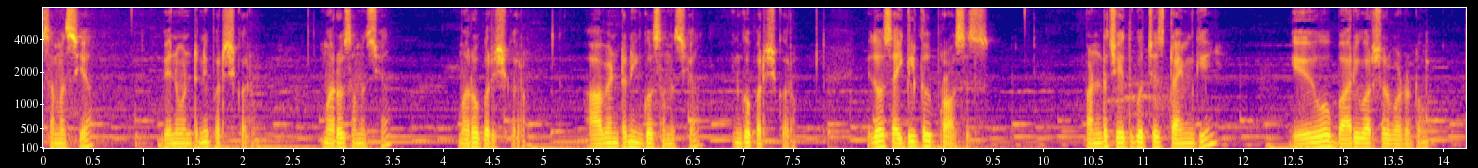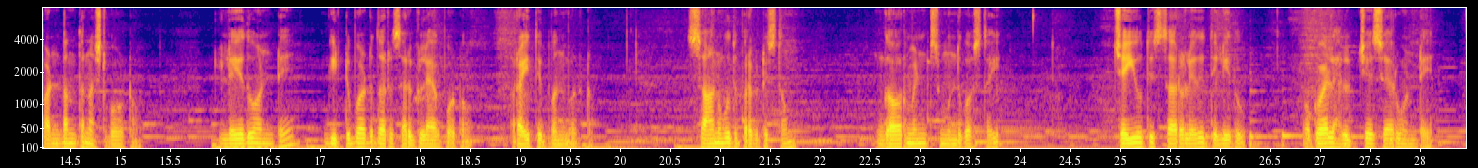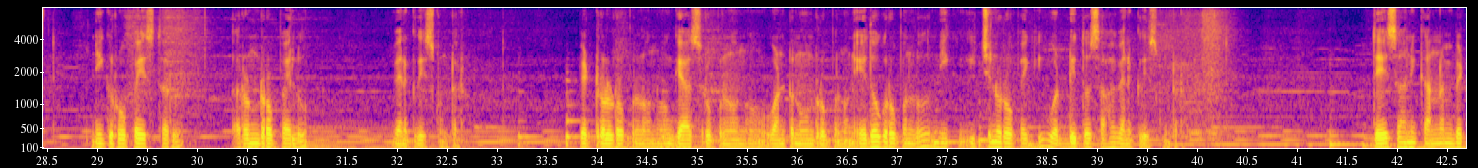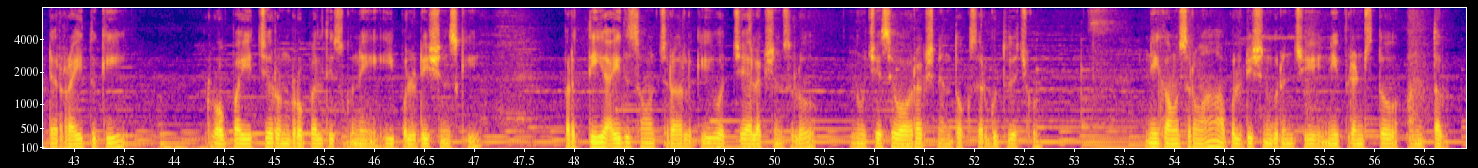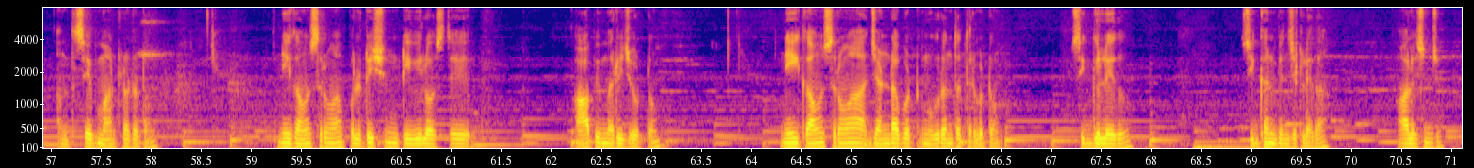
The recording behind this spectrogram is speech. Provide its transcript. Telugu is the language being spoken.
సమస్య వెనువంటని పరిష్కారం. మరో సమస్య మరో పరిష్కారం. ఆ వెంటనే ఇంకో సమస్య ఇంకో పరిష్కారం. ఇదో సైక్లికల్ ప్రాసెస్ పంట చేతికొచ్చే టైంకి ఏవో భారీ వర్షాలు పడటం పంటంతా నష్టపోవటం. లేదు అంటే గిట్టుబాటు ధర సరుకు లేకపోవటం రైతు ఇబ్బంది పడటం. సానుభూతి ప్రకటిస్తాం. గవర్నమెంట్స్ ముందుకు వస్తాయి చేయూతిస్తారో లేదో తెలీదు. ఒకవేళ హెల్ప్ చేశారు అంటే నీకు రూపాయి ఇస్తారు. రెండు రూపాయలు వెనక్కి తీసుకుంటారు. పెట్రోల్ రూపంలోనూ గ్యాస్ రూపంలోనూ వంట నూనె రూపంలోనూ ఏదో ఒక రూపంలో నీకు ఇచ్చిన రూపాయికి వడ్డీతో సహా వెనక్కి తీసుకుంటారు. దేశానికి అన్నం పెట్టే రైతుకి రూపాయి ఇచ్చి రెండు రూపాయలు తీసుకునే ఈ పొలిటీషియన్స్కి ప్రతి ఐదు సంవత్సరాలకి వచ్చే ఎలక్షన్స్లో నువ్వు చేసే ఓవరాక్షన్ ఎంతో ఒకసారి గుర్తు తెచ్చుకో. నీకు అవసరమా ఆ పొలిటీషియన్ గురించి నీ ఫ్రెండ్స్తో అంత అంతసేపు మాట్లాడటం? నీకు అవసరమా? పొలిటీషియన్ టీవీలో వస్తే ఆపి మరీ చూడటం. నీకు అవసరమా? జెండా పట్టుకుని ఊరంతా తిరగటం. సిగ్గు లేదు. సిగ్గు అనిపించట్లేదా? ఆలోచించు.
